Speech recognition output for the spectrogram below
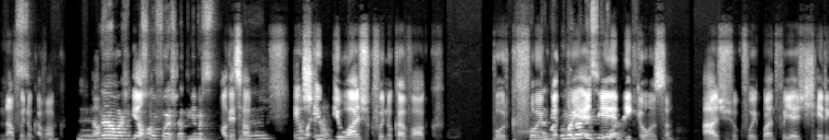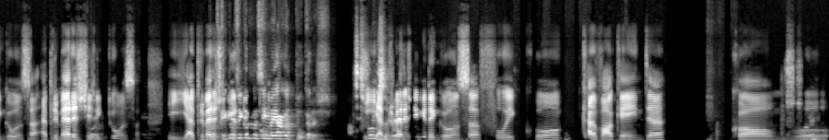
Não foi no Cavaco. Não. Não, acho, que não foi, acho que já tinha mais. Alguém sabe? Ah, Eu, acho que eu, não. eu acho que foi no Cavaco. Porque foi Portanto, quando o foi a anos. geringonça. Acho que foi quando foi a geringonça. A primeira geringonça. E a primeira porque aquilo fica assim meio água de púcaras. E a a primeira geringonça foi com Cavaco ainda como.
